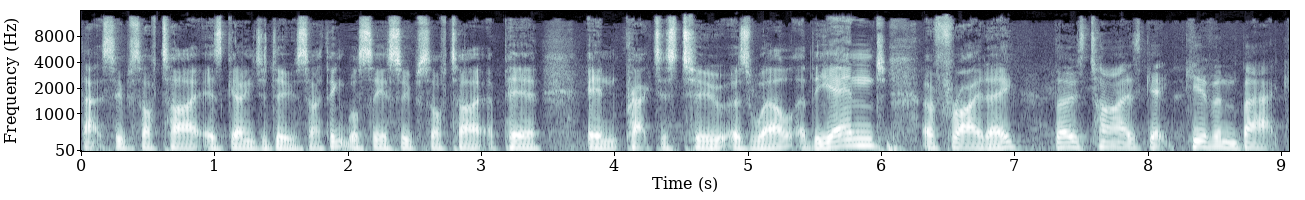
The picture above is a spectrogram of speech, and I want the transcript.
that super soft tyre is going to do. So I think we'll see a super soft tyre appear in practice two as well. At the end of Friday, those tyres get given back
